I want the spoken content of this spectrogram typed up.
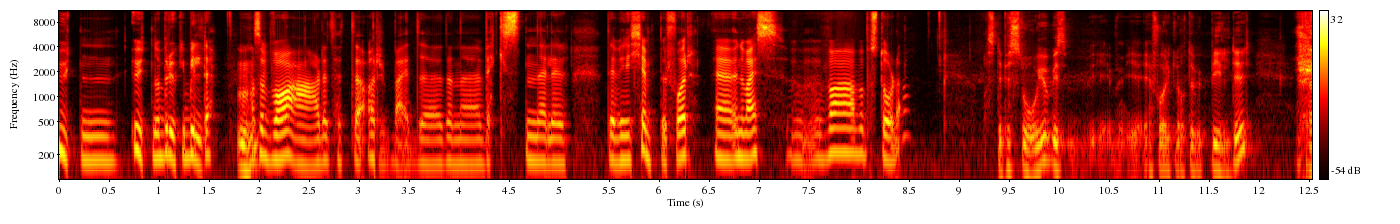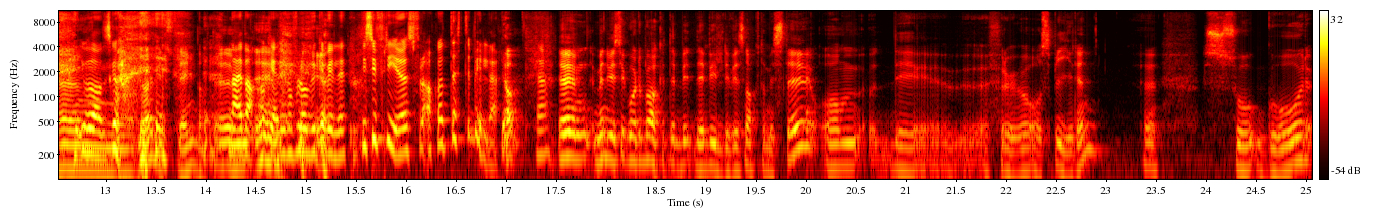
uten, uten, å bruke bildet, mm. altså hva er det dette arbeidet, denne veksten, eller det vi kjemper for uh, underveis, hva, hva, består det av? Altså det består jo hvis, Jeg får ikke lov til å bruke bilder. Um, jo da, du skal Du er litt streng, da. Nei da, ok, du kan få lov å bruke bilder. Hvis vi frigjør oss fra akkurat dette bildet. Ja, ja. Um, men hvis vi går tilbake til det bildet vi snakket om i sted, om det frøet og spiren. Uh, så går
